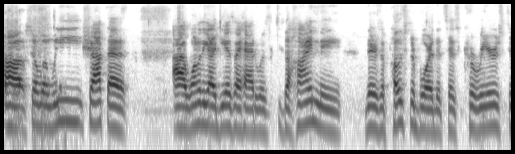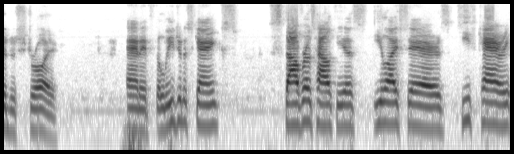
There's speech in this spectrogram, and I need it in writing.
Uh, so when we shot that, uh, one of the ideas I had was behind me. There's a poster board that says "Careers to Destroy," and it's the Legion of Skanks, Stavros Halkias, Eli Sairs, Keith Carey.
